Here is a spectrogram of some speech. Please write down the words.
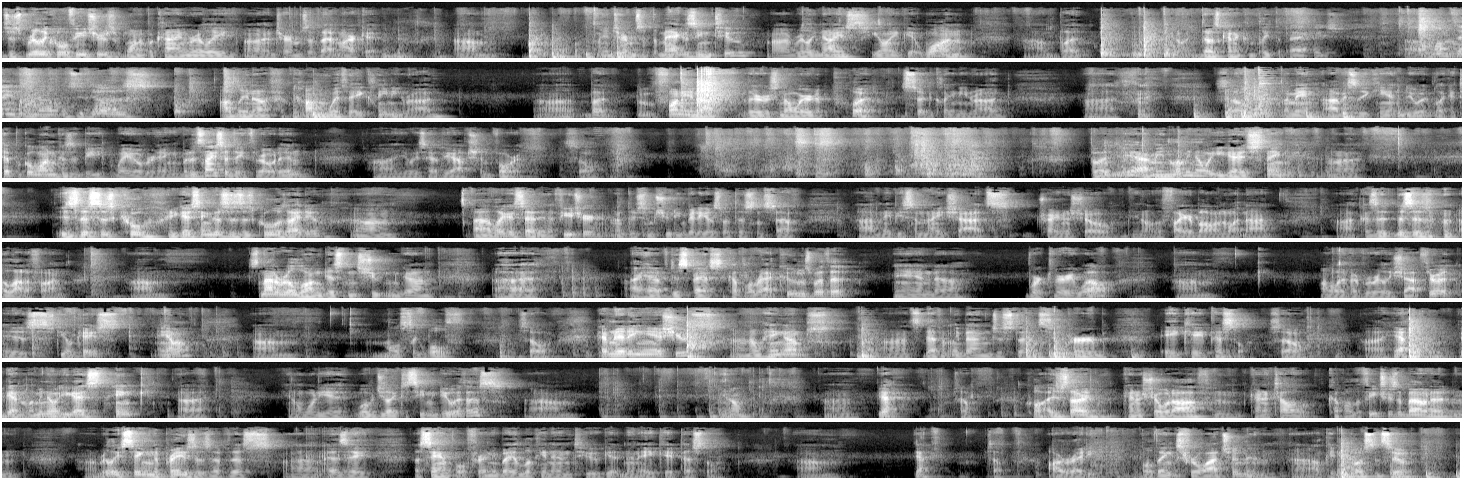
just really cool features, one of a kind, really, uh, in terms of that market. Um, in terms of the magazine, too, uh, really nice. You only get one, uh, but you know it does kind of complete the package. Uh, one thing to note is it does, oddly enough, come with a cleaning rod. Uh, but funny enough, there's nowhere to put said cleaning rod. Uh, so, I mean, obviously you can't do it like a typical one because it'd be way overhanging. But it's nice that they throw it in. Uh, you always have the option for it. So, but yeah, I mean, let me know what you guys think. Uh, is this as cool? You guys think this is as cool as I do? Um, uh, like I said, in the future, I'll do some shooting videos with this and stuff. Uh, maybe some night shots, trying to show, you know, the fireball and whatnot. Because uh, this is a lot of fun. Um, it's not a real long distance shooting gun. Uh, I have dispatched a couple of raccoons with it and uh, worked very well. Um, all I've ever really shot through it is steel case ammo, um, mostly Wolf. So haven't had any issues, uh, no hangups. Uh, it's definitely been just a superb AK pistol. So uh, yeah, again, let me know what you guys think. Uh, you know, what do you, what would you like to see me do with this? Um, you know, uh, yeah, so cool. I just thought I'd kind of show it off and kind of tell a couple of the features about it and uh, really sing the praises of this uh, as a, a sample for anybody looking into getting an AK pistol. Um, yeah, so alrighty. Well, thanks for watching and uh, I'll keep you posted soon.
